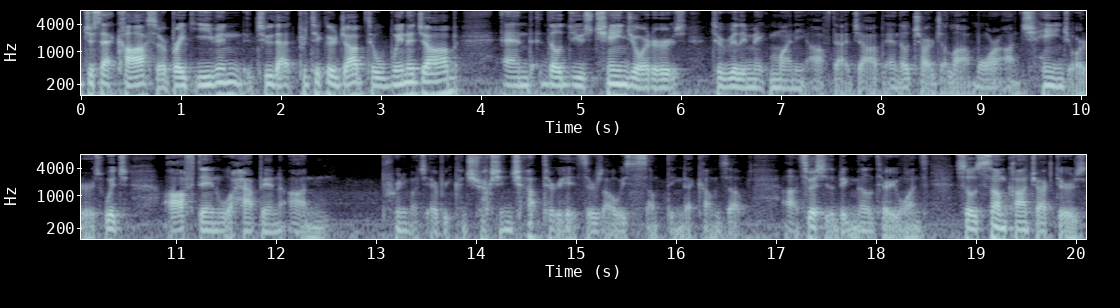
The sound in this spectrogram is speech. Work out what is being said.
just at cost or break even to that particular job to win a job and they'll use change orders to really make money off that job and they'll charge a lot more on change orders which often will happen on pretty much every construction job there is. There's always something that comes up uh, especially the big military ones. So some contractors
